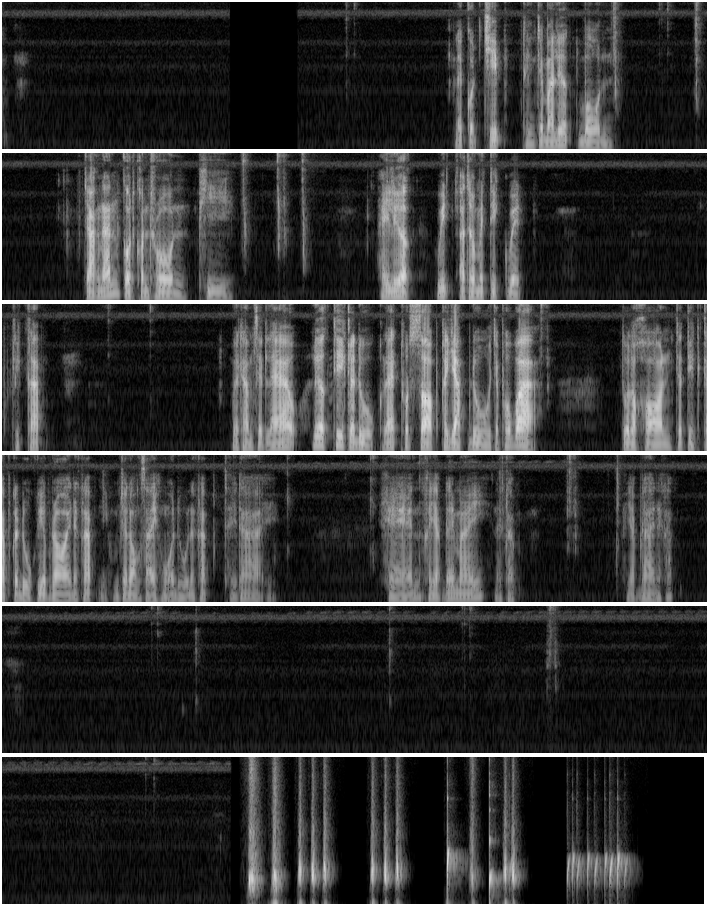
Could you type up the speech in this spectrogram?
และกดชิป ถึงจะมาเลือกโบน จากนั้นกด Ctrl P ให้เลือก with automatic weight คลิกครับ เมื่อทำเสร็จแล้วเลือกที่กระดูกและทดสอบขยับดูจะพบว่า ตัวละครจะติดกับกระดูกเรียบร้อยนะครับนี่ผมจะลองใส่หัวดูนะครับ ใช้ได้ แขนขยับได้ไหมนะครับ ขยับได้นะครับ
